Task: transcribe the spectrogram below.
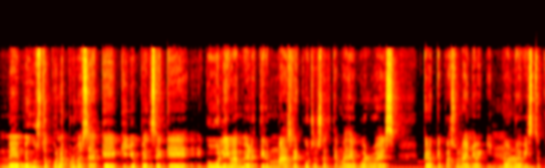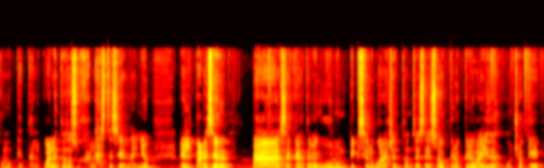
me, gustó por la promesa que, yo pensé que Google iba a invertir más recursos al tema de Wear OS. Creo que pasó un año y no lo he visto como que tal cual. Entonces, ojalá este sea el año. El parecer va a sacar también Google un Pixel Watch. Entonces, eso creo que le va a ayudar mucho a que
